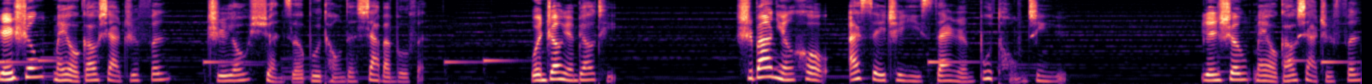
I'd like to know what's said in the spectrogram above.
人生没有高下之分，只有选择不同的下半部分。文章原标题：十八年后，S.H.E 三人不同境遇。人生没有高下之分，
